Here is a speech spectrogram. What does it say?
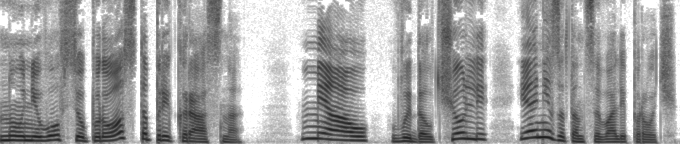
но у него все просто прекрасно». «Мяу!» — выдал Чолли, и они затанцевали прочь.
